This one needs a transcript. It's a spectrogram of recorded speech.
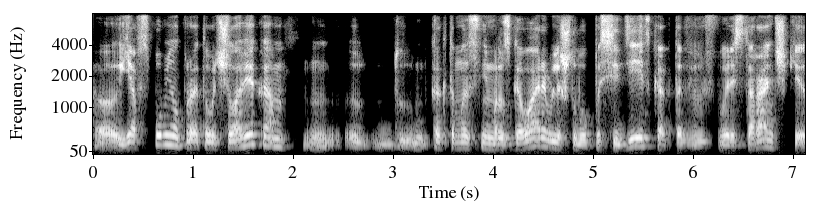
э, я вспомнил про этого человека, как-то мы с ним разговаривали, чтобы посидеть как-то в ресторанчике,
